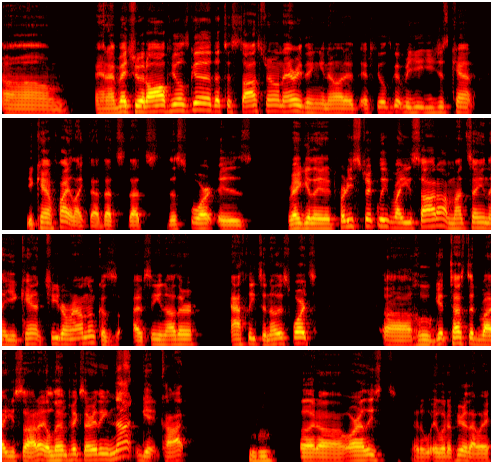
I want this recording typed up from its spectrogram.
Um, and I bet you it all feels good. The testosterone, everything, you know, it, it feels good, but you, you just can't you can't fight like that. That's that's this sport is regulated pretty strictly by USADA. I'm not saying that you can't cheat around them because I've seen other athletes in other sports uh, who get tested by USADA, Olympics, everything, not get caught, Mhm. But uh, or at least it, it would appear that way.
